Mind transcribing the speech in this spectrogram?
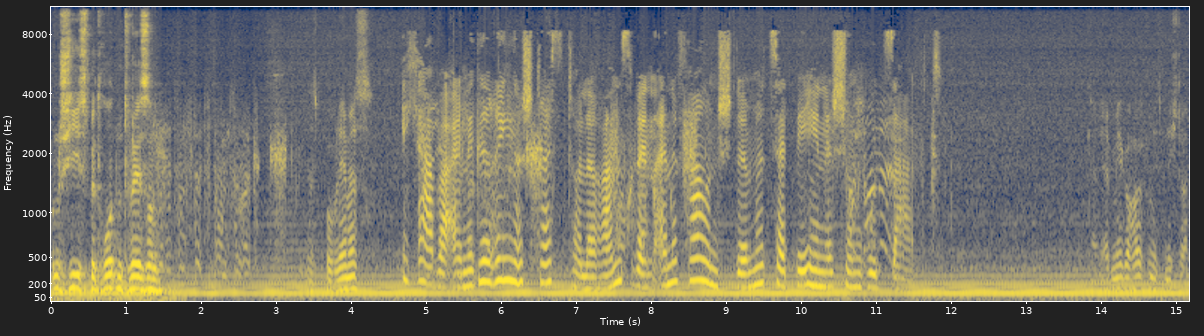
und schießt mit roten zurück. Das Problem ist, Ich habe eine geringe Stresstoleranz, wenn eine Frauenstimme ZB schon gut sagt. ja, er hat mir geholfen, jetzt bin ich dran.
